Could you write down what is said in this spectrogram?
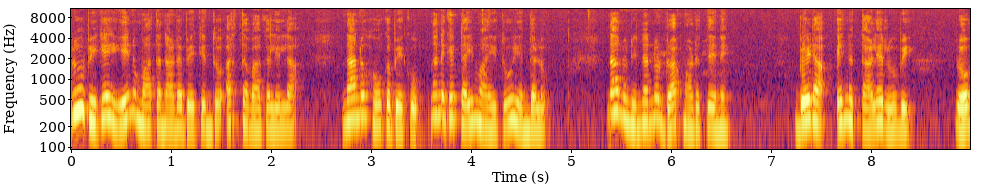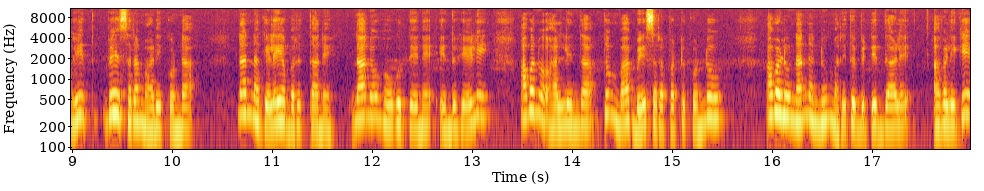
ರೂಬಿಗೆ ಏನು ಮಾತನಾಡಬೇಕೆಂದು ಅರ್ಥವಾಗಲಿಲ್ಲ. ನಾನು ಹೋಗಬೇಕು. ನನಗೆ ಟೈಮ್ ಆಯಿತು ಎಂದಳು. ನಾನು ನಿನ್ನನ್ನು ಡ್ರಾಪ್ ಮಾಡುತ್ತೇನೆ. ಬೇಡ ಎನ್ನುತ್ತಾಳೆ ರೂಬಿ. ರೋಹಿತ್ ಬೇಸರ ಮಾಡಿಕೊಂಡ. ನನ್ನ ಗೆಳೆಯ ಬರುತ್ತಾನೆ. ನಾನು ಹೋಗುತ್ತೇನೆ ಎಂದು ಹೇಳಿ ಅವನು ಅಲ್ಲಿಂದ ತುಂಬ ಬೇಸರ ಪಟ್ಟುಕೊಂಡು ಅವಳು ನನ್ನನ್ನು ಮರೆತು ಬಿಟ್ಟಿದ್ದಾಳೆ ಅವಳಿಗೆ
